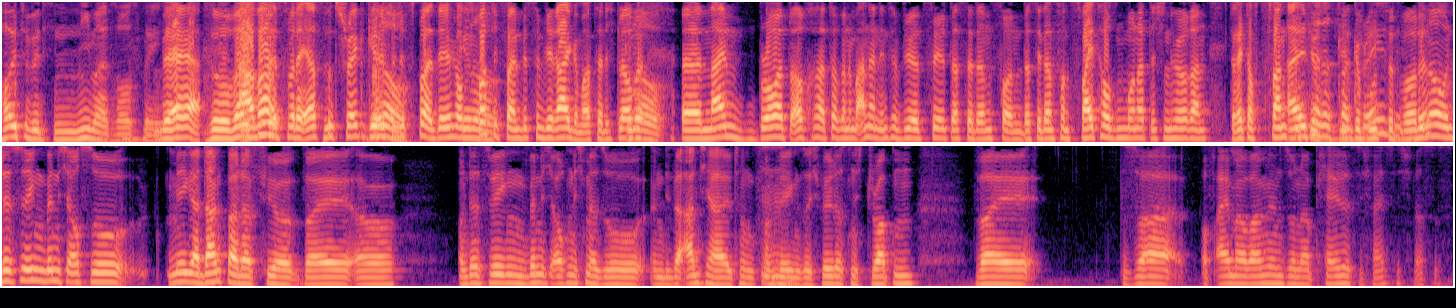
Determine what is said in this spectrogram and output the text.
heute würde ich ihn niemals rausbringen. Ja, ja. So, Aber du? es war der erste Track, der, genau. Spo- der euch auf Genau. Spotify ein bisschen viral gemacht hat. Ich glaube, Genau. äh, Nine Bro hat auch, hat auch in einem anderen Interview erzählt, dass er dann von, dass ihr dann von 2000 monatlichen Hörern direkt auf 20 Alter, war ge geboostet crazy. wurde. Genau, und deswegen bin ich auch so mega dankbar dafür, weil äh, und deswegen bin ich auch nicht mehr so in dieser Anti-Haltung von Mhm. wegen so, ich will das nicht droppen, weil das war, auf einmal waren wir in so einer Playlist, ich weiß nicht, was ist,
